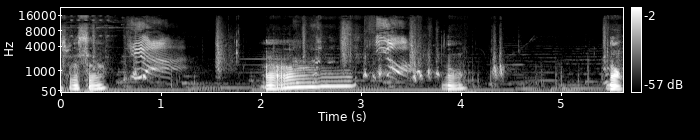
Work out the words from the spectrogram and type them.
C'est pas ça. Ah. Non. Non.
